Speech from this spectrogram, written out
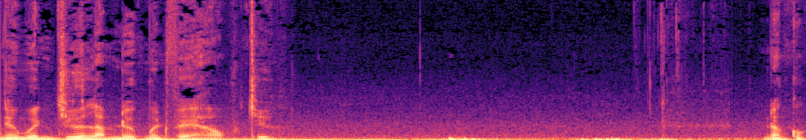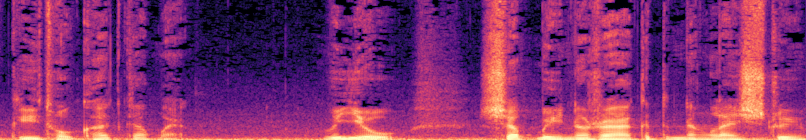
Nếu mình chưa làm được mình phải học chứ. Nó có kỹ thuật hết các bạn. Ví dụ shopee nó ra cái tính năng livestream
